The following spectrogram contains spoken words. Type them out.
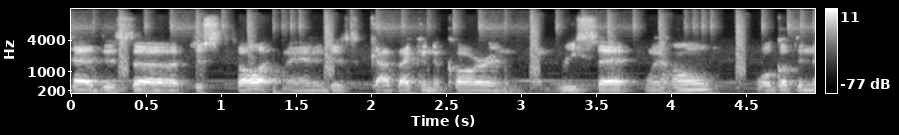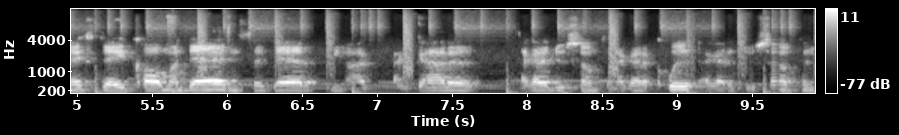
had this uh, just thought, man, and just got back in the car and, and, reset. Went home, woke up the next day, called my dad, and said, "Dad, you know, I, I gotta, I gotta do something. I gotta quit. I gotta do something.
